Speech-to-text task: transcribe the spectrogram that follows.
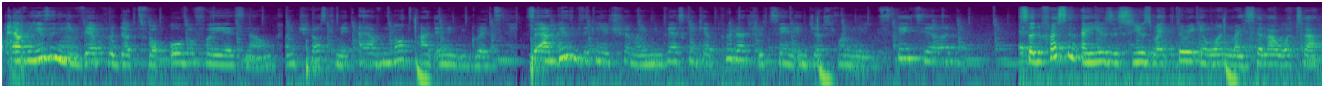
I have been using Nivea products for over 4 years now and trust me, I have not had any regrets. So I'm going to be taking you through my Nivea skincare product routine in just one minute. Stay tuned. So the first thing I use is use my 3-in-1 micellar water.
